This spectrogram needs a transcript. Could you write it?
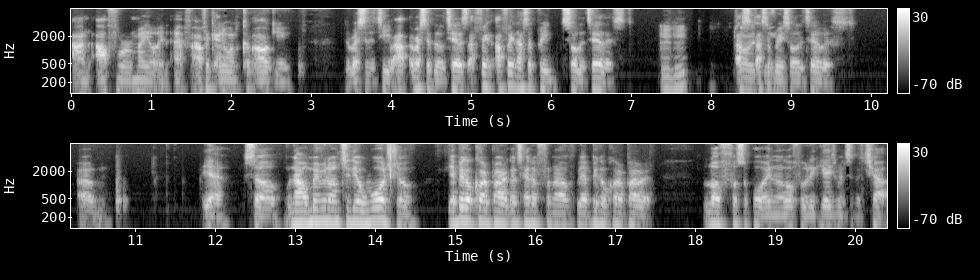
and Alfa Romeo in F. I don't think anyone can argue the rest of the team, uh, the rest of the tier list. I think I think that's a pretty solid tier list. Mm-hmm. That's Solid that's a very solid tier list. Um, yeah. So now moving on to the award show. Yeah, big up Corey Pirate. Got to head off for now. Yeah, big up Corey Pirate. Love for supporting and love for the engagements in the chat.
